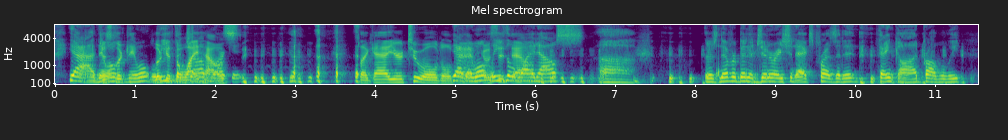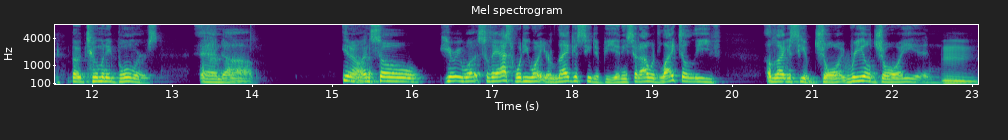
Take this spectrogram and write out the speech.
yeah, they Just won't. Look, they won't look at the, White House. it's like, ah, you're too old, old yeah, man. they won't Go leave the down. White House. Uh, there's never been a Generation X president. Thank God, probably, but too many boomers, and uh, you know, and so here he was. So they asked, "What do you want your legacy to be?" And he said, "I would like to leave a legacy of joy, real joy, and Mm,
